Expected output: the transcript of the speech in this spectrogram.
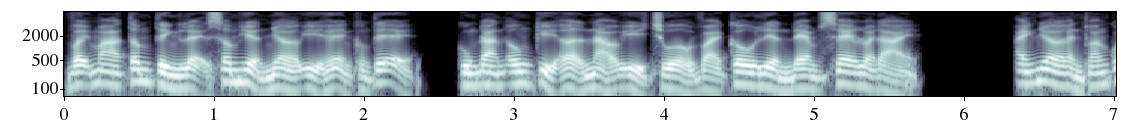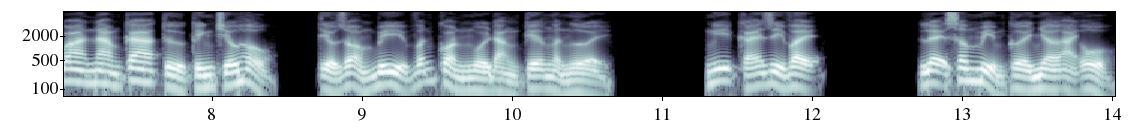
Vậy mà tâm tình lệ xâm hiển nhờ ỷ hển không tệ, cùng đàn ông kỳ ở nào ỷ chùa vài câu liền đem xe loại đái. Anh nhờ hẳn thoáng qua nam ca từ kính chiếu hậu, tiểu dòm bi vẫn còn ngồi đằng kia ngẩn người. Nghĩ cái gì vậy? Lệ sâm mỉm cười nhờ ải ổ.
